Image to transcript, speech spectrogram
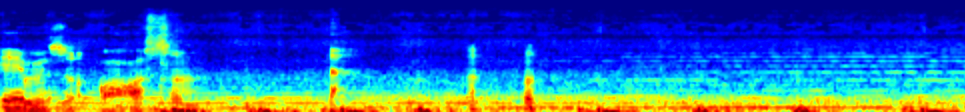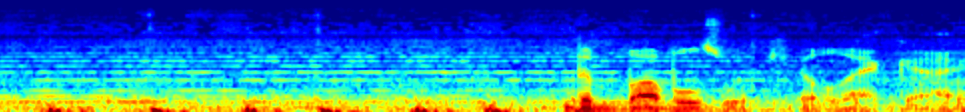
Game is awesome. the bubbles would kill that guy.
